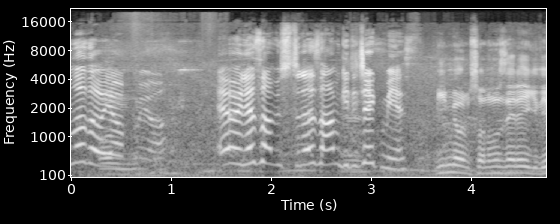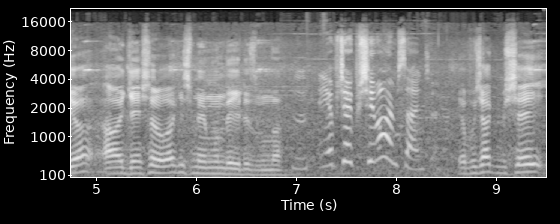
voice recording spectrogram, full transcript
ona da o yapmıyor. E öyle zam üstüne zam gidecek miyiz? Bilmiyorum sonumuz nereye gidiyor ama gençler olarak hiç memnun değiliz bundan. Yapacak bir şey var mı sence? Yapacak bir şey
